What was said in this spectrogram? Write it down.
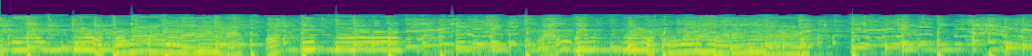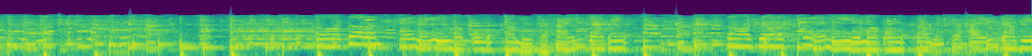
iglansow kumaanara تحيدبي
